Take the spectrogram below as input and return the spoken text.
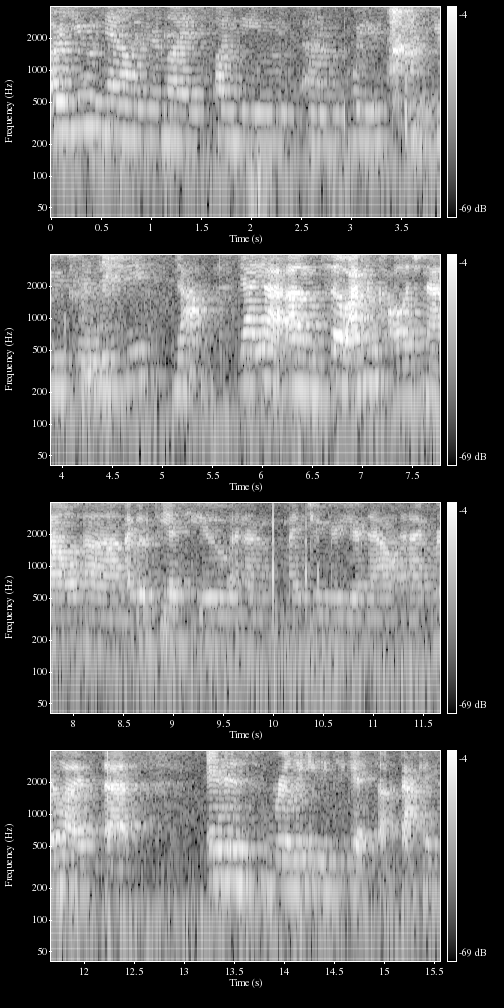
are you now in your life finding um, ways to use your energy? Yeah, yeah, yeah. Um, so I'm in college now. Um, I go to PSU and I'm my junior year now, and I've realized that it is really easy to get sucked back into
